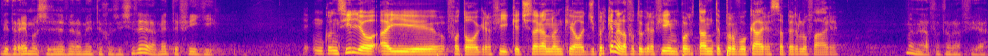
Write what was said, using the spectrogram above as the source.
vedremo se è veramente così. Siete veramente fighi. Un consiglio ai fotografi che ci saranno anche oggi, perché nella fotografia è importante provocare e saperlo fare? Ma nella fotografia,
